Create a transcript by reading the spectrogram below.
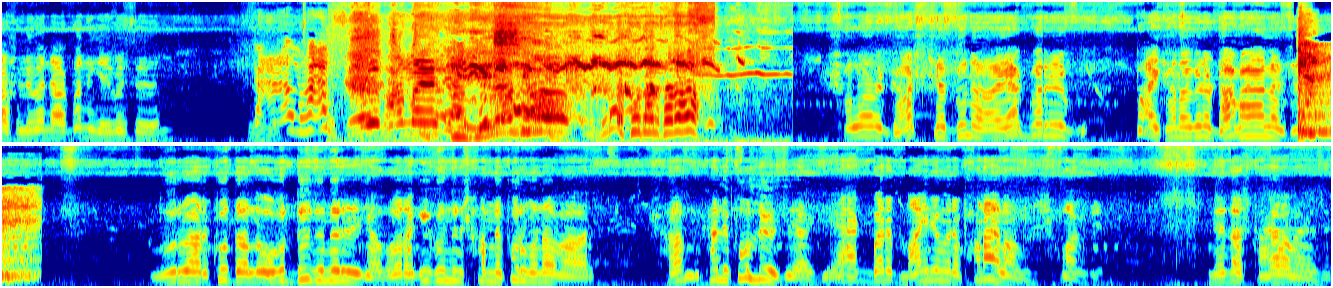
আসলে মানে আঁকবা নিয়ে গেছে। কাম ফাং ভাই শালার ঘাস খেত না একবারে পায়খানা করে ডাব লাগছে। নুরু আর কোদাল ওর দুজনের রেখা ওরা কি কোনদিন সামনে পড়ব না আবার? খালি হয়েছে আর কি। একবারে মাইরে মেরে ফাড়াইলাম শালাকে মেজাজ খারাপ হয়ে গেছে।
